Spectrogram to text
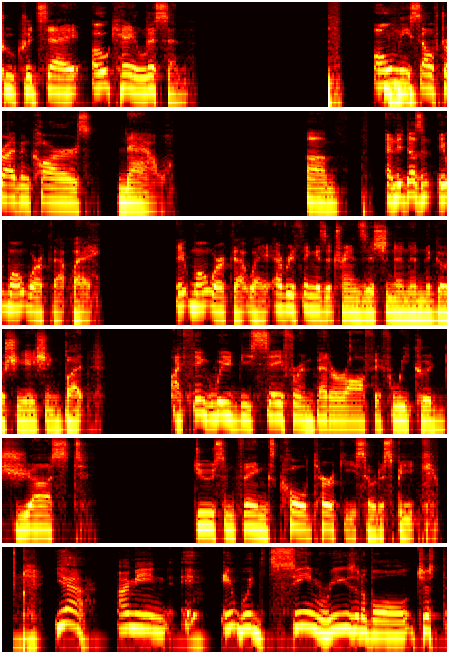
who could say, okay, listen, only Mhm. self driving cars now. Um, and it doesn't, it won't work that way. It won't work that way. Everything is a transition and a negotiation, but I think we'd be safer and better off if we could just do some things cold turkey, so to speak. Yeah. I mean, it, it would seem reasonable just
